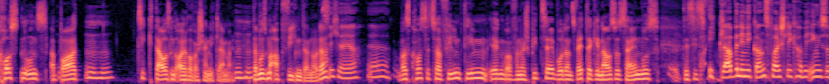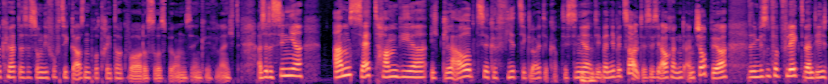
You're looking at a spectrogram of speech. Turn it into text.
kosten uns ein paar Mhm. Zigtausend Euro wahrscheinlich gleich mal. Da muss man abwiegen dann, oder? Sicher, ja. ja, ja. Was kostet so ein Filmteam irgendwo von der Spitze, wo dann das Wetter genauso sein muss? Das ist Ich glaube, wenn ich nicht ganz falsch liege, habe ich irgendwie so gehört, dass es um die 50.000 pro Drehtag war oder sowas bei uns irgendwie vielleicht. Also das sind ja, am Set haben wir, ich glaube, circa 40 Leute gehabt. Die sind ja, die werden ja bezahlt. Das ist ja auch ein, ein Job, ja. Die müssen verpflegt werden. Die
